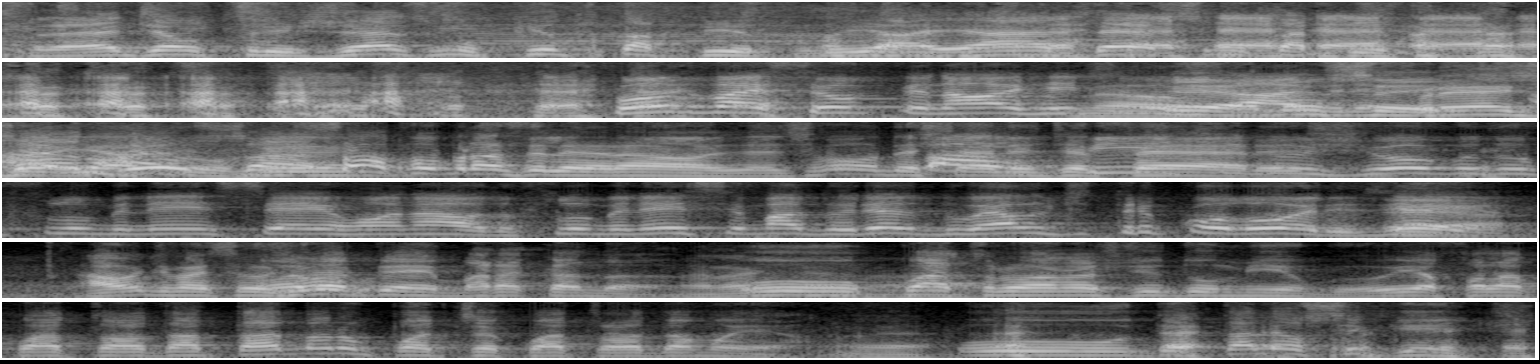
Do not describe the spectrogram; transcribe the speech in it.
Fred é o 35 capítulo. O Iaiá é décimo capítulo. Quando vai ser o final, a gente não, É, sabe. não sei. Né? Só Deus sabe. Só pro Brasileirão, gente. Vamos deixar ele de Palpite do férias. jogo do Fluminense aí, Ronaldo. Fluminense e Madureira, duelo de tricolores. E aí? É. Aonde vai ser o Olha jogo? bem, Maracanã. O 4 horas de domingo. Eu ia falar 4 horas da tarde, mas não pode ser 4 horas da manhã. O detalhe é o seguinte:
